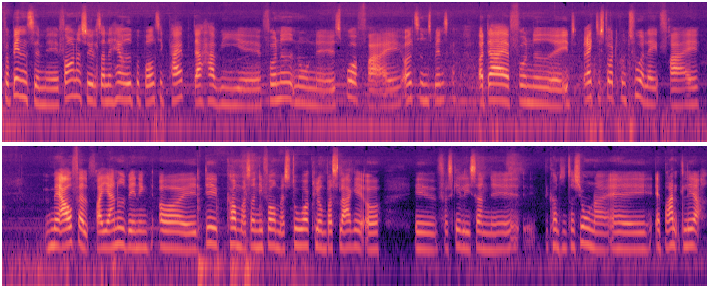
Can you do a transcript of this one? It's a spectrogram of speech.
I forbindelse med forundersøgelserne herude på Baltic Pipe, der har vi øh, fundet nogle øh, spor fra oldtidens mennesker, og der er fundet et rigtig stort kulturlag fra med affald fra jernudvinding, og øh, det kommer sådan i form af store klumper slakke og øh, forskellige sådan, øh, koncentrationer af, øh, af brændt ler.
